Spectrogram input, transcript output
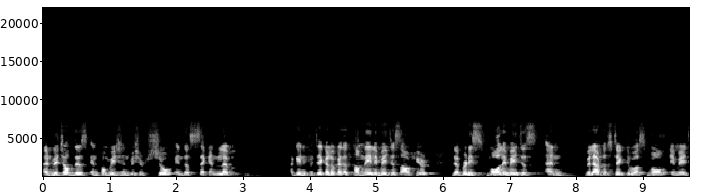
and which of this information we should show in the second level. Again, if you take a look at the thumbnail images out here, they're pretty small images and we'll have to stick to a small image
